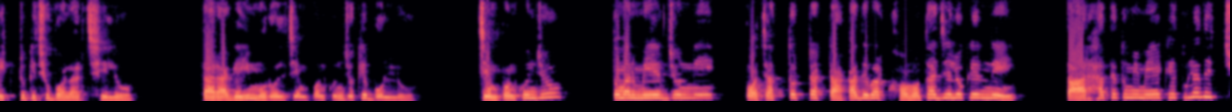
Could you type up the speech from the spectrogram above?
একটু কিছু বলার ছিল। তার আগেই মোড়ল চেম্পনকুঞ্জকে বলল, চেম্পনকুঞ্জ, তোমার মেয়ের জন্যে পঁচাত্তরটা টাকা দেবার ক্ষমতা যে লোকের নেই, তার হাতে তুমি মেয়েকে তুলে দিচ্ছ?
